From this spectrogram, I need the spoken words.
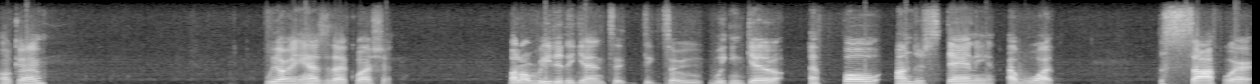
Okay. We already answered that question but I'll read it again to, to, so we can get a, a full understanding of what the software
